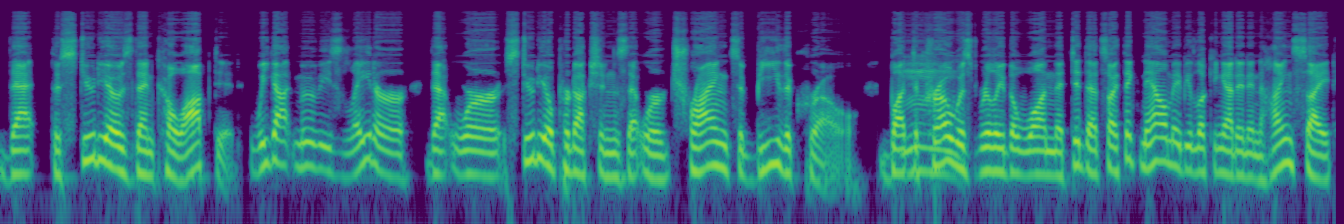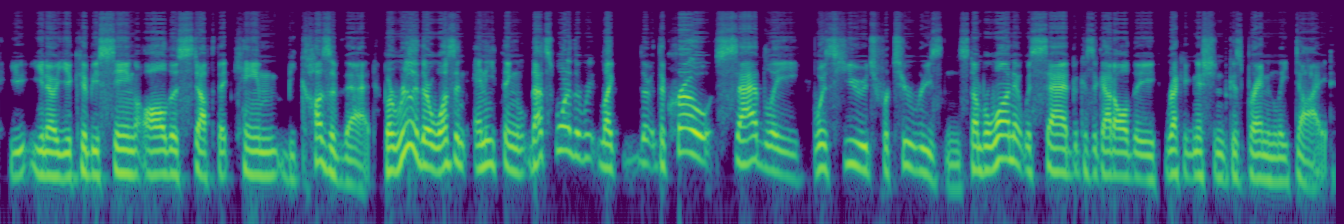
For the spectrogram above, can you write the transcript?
that the studios then co-opted. We got movies later that were studio productions that were trying to be The Crow but mm. the crow was really the one that did that. So i think now maybe looking at it in hindsight you you know you could be seeing all the stuff that came because of that. But really there wasn't anything that's one of the like the, the crow sadly was huge for two reasons. Number one it was sad because it got all the recognition because brandon lee died.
